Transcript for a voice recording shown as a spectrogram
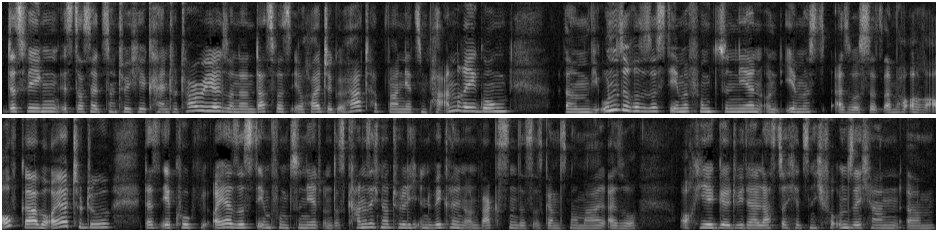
deswegen ist das jetzt natürlich hier kein Tutorial, sondern das, was ihr heute gehört habt, waren jetzt ein paar Anregungen, ähm, wie unsere Systeme funktionieren. Und ihr müsst, also ist das einfach eure Aufgabe, euer To-Do, dass ihr guckt, wie euer System funktioniert. Und das kann sich natürlich entwickeln und wachsen, das ist ganz normal. Also auch hier gilt wieder, lasst euch jetzt nicht verunsichern. Ähm,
